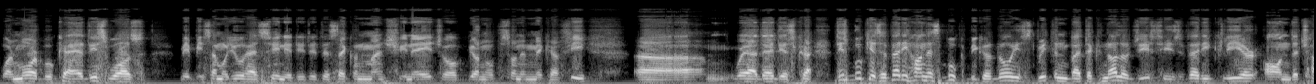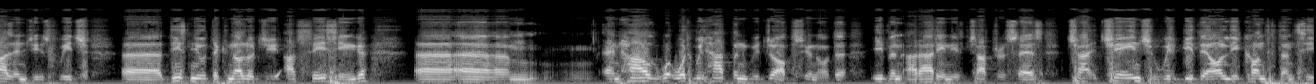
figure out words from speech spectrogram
one more book. Uh, this was maybe some of you have seen it. It is the second machine age of Bjorn Bjornson and McAfee, uh, where they describe. This book is a very honest book because though it's written by technologists, it's very clear on the challenges which uh, these new technology are facing. Uh, um, and how what, what, will happen with jobs. You know, the, even Harari in his chapter says ch change will be the only constancy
